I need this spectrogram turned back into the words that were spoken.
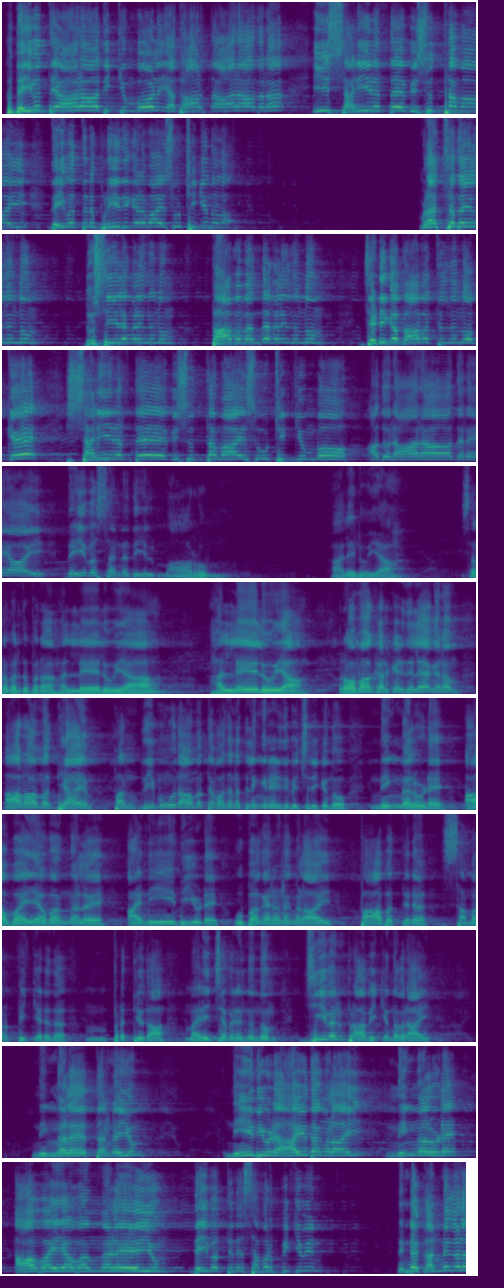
ദൈവത്തെ ആരാധിക്കുമ്പോൾ യഥാർത്ഥ ആരാധന ഈ ശരീരത്തെ വിശുദ്ധമായി ദൈവത്തിന് പ്രീതികരമായി സൂക്ഷിക്കുന്നതാണ് മ്ലേച്ഛതയിൽ നിന്നും ദുശീലങ്ങളിൽ നിന്നും പാപബന്ധങ്ങളിൽ നിന്നും ജടിക പാപത്തിൽ നിന്നൊക്കെ ശരീരത്തെ വിശുദ്ധമായി സൂക്ഷിക്കുമ്പോൾ അതൊരു ആരാധനയായി ദൈവസന്നിധിയിൽ മാറും. ഹല്ലേലൂയ. ഹല്ലേലൂയ ഹല്ലേലൂയ. റോമാക്കാർക്ക് എഴുതിയ ലേഖനം ആറാം അധ്യായം പന്തിമൂന്നാമത്തെ വചനത്തിൽ ഇങ്ങനെ എഴുതി വെച്ചിരിക്കുന്നു. നിങ്ങളുടെ അവയവങ്ങളെ അനീതിയുടെ ഉപകരണങ്ങളായി പാപത്തിന് സമർപ്പിക്കരുത്. പ്രത്യുത മരിച്ചവരിൽ നിന്നും ജീവൻ പ്രാപിക്കുന്നവരായി. നിങ്ങളെ തന്നെയും നീതിയുടെ ആയുധങ്ങളായി നിങ്ങളുടെ അവയവങ്ങളെയും ദൈവത്തിന് സമർപ്പിക്കുവിൻ. നിന്റെ കണ്ണുകൾ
